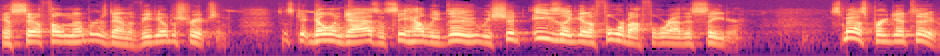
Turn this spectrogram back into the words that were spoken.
His cell phone number is down the video description. So let's get going, guys, and see how we do. We should easily get a 4x4 out of this cedar. Smells pretty good, too.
